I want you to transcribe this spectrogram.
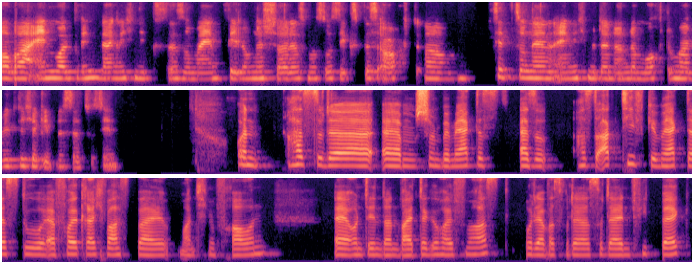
aber einmal bringt eigentlich nichts. Also meine Empfehlung ist schon, dass man so sechs bis acht ähm, Sitzungen eigentlich miteinander macht, um auch wirklich Ergebnisse zu sehen. Und hast du da ähm, schon bemerkt, dass, also hast du aktiv gemerkt, dass du erfolgreich warst bei manchen Frauen äh, und denen dann weitergeholfen hast? Oder was war da so dein Feedback?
